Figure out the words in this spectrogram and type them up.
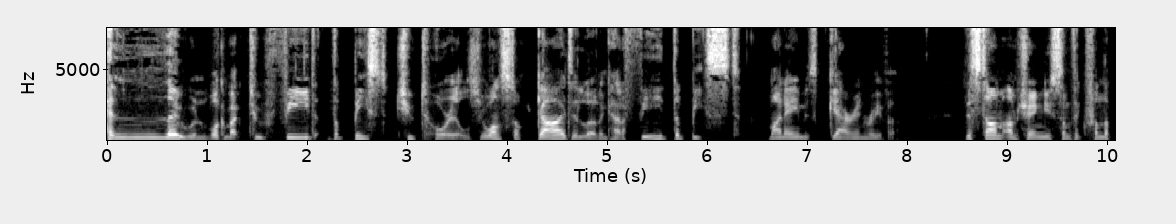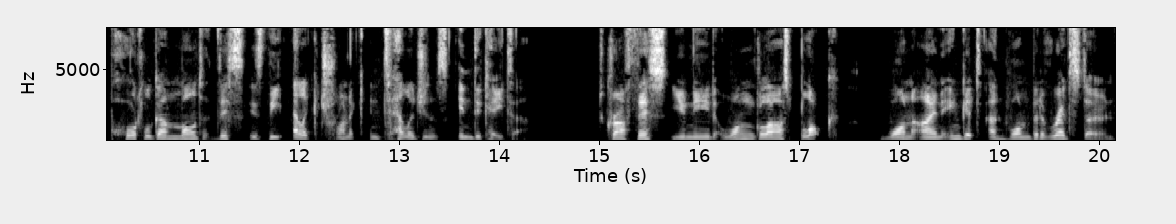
Hello and welcome back to Feed the Beast Tutorials, your one-stop guide to learning how to feed the beast. My name is Garion Reaver. This time I'm showing you something from the Portal Gun mod. This is the Electronic Intelligence Indicator. To craft this, you need one glass block, one iron ingot, and one bit of redstone.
